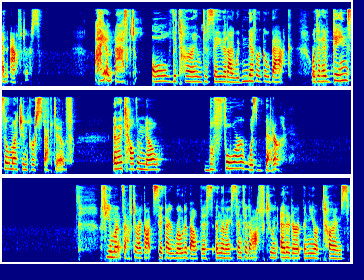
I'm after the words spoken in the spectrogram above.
and afters. I am asked all the time to say that I would never go back or that I've gained so much in perspective. And I tell them no, before was better. A few months after I got sick, I wrote about this and then I sent it off to an editor at the New York Times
